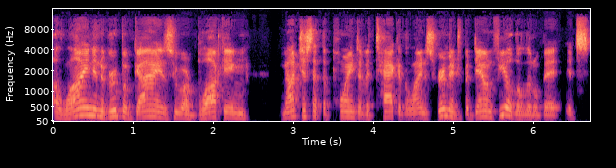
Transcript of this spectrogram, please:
a line and a group of guys who are blocking not just at the point of attack at the line of scrimmage, but downfield a little bit. It's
